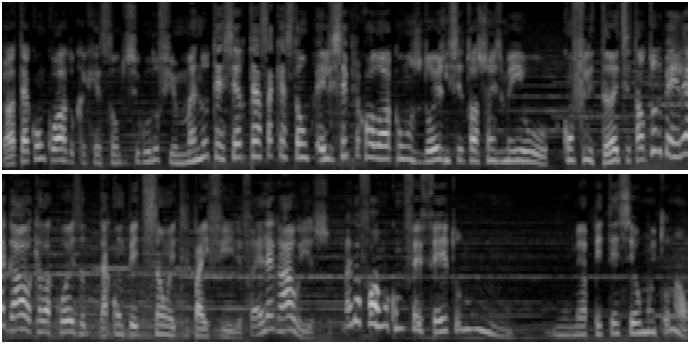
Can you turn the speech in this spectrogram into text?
Eu até concordo com a questão do segundo filme, mas no terceiro tem essa questão. Eles sempre colocam os dois em situações meio conflitantes e tal. Tudo bem, legal aquela coisa da competição entre pai e filho. É legal isso. Mas da forma como foi feito, não, não me apeteceu muito não.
